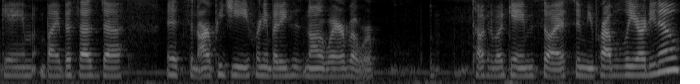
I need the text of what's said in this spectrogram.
game by Bethesda. It's an RPG for anybody who's not aware, but we're talking about games, so I assume you probably already know.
